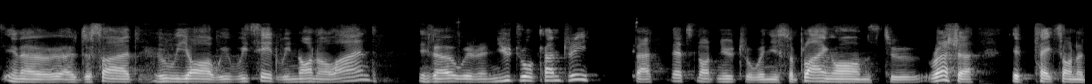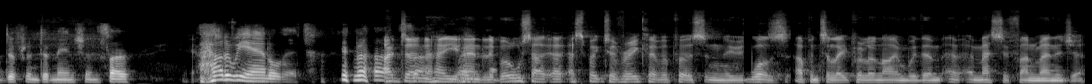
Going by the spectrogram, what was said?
you know, uh, decide who we are. We we said we're non-aligned. You know, we're a neutral country, but that's not neutral. When you're supplying arms to Russia, it takes on a different dimension. So how do we handle that? I don't so, know how you handle it, but also I, I, spoke to a very clever person who was up until April aligned with a, a, massive fund manager.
